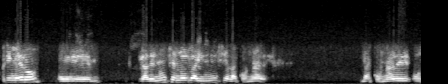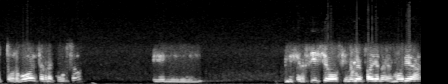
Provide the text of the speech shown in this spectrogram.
Primero, eh, la denuncia no la inicia la CONADE. La CONADE otorgó ese recurso. El, el ejercicio, si no me falla la memoria,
